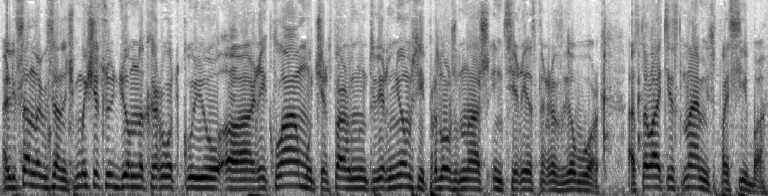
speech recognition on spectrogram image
Александр Александрович, мы сейчас уйдем на короткую э, рекламу, через пару минут вернемся и продолжим наш интересный разговор. Оставайтесь с нами, спасибо.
